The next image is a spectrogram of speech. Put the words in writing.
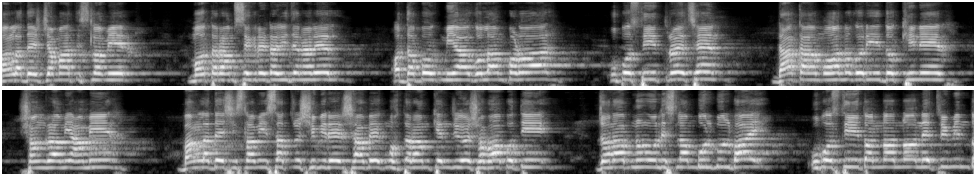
বাংলাদেশ জামাত ইসলামের মহতারাম সেক্রেটারি জেনারেল অধ্যাপক মিয়া গোলাম পড়োয়ার উপস্থিত রয়েছেন ঢাকা মহানগরী দক্ষিণের সংগ্রামী আমির, বাংলাদেশ ইসলামী ছাত্র শিবিরের সাবেক মোহতারাম কেন্দ্রীয় সভাপতি জনাব নুরুল ইসলাম বুলবুল ভাই, উপস্থিত অন্যান্য নেতৃবৃন্দ,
